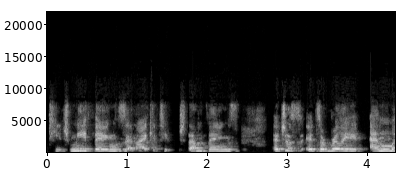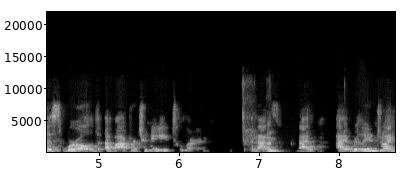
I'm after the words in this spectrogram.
teach me things and I can teach them things. It's just, it's a really endless world of opportunity to learn. And that's, I, I really enjoy.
